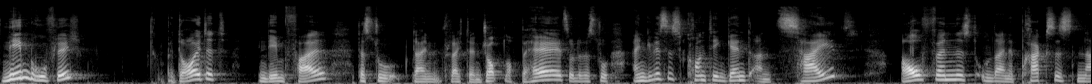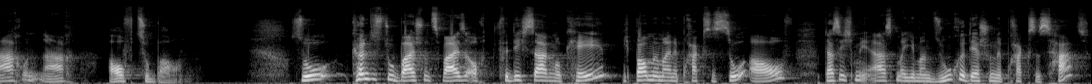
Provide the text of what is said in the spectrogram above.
nebenberuflich bedeutet in dem Fall, dass du dein, vielleicht deinen Job noch behältst oder dass du ein gewisses Kontingent an Zeit aufwendest, um deine Praxis nach und nach aufzubauen. So könntest du beispielsweise auch für dich sagen, okay, ich baue mir meine Praxis so auf, dass ich mir erstmal jemanden suche, der schon eine Praxis hat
